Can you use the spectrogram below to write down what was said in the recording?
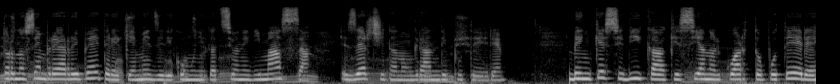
torno sempre a ripetere che i mezzi di comunicazione di massa esercitano un grande potere. Benché si dica che siano il quarto potere,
